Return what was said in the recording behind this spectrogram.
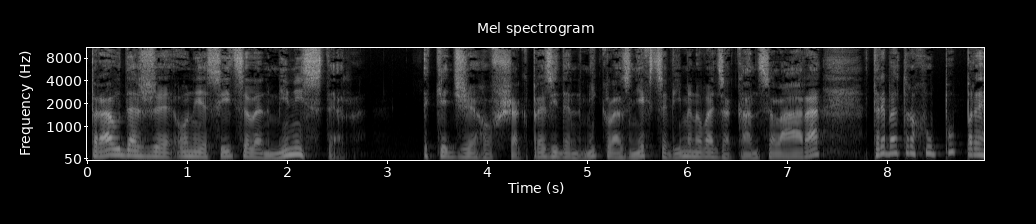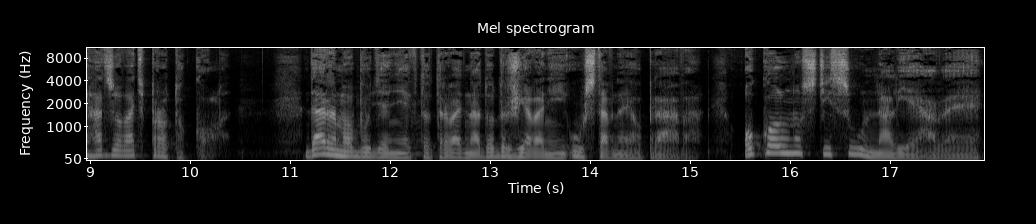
pravda, že on je síce len minister, keďže ho však prezident Miklas nechce vymenovať za kancelára, treba trochu poprehadzovať protokol. Darmo bude niekto trvať na dodržiavaní ústavného práva. Okolnosti sú naliehavé.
